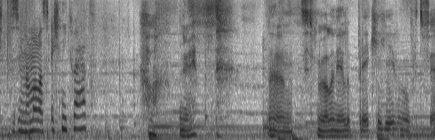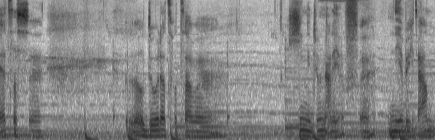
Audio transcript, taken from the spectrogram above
Dus die mama was echt niet kwaad. Oh, nee. Ehm, ze heeft me wel een hele preek gegeven over het feit dat ze wel door had wat dat we gingen doen. Allee, of eh, niet hebben gedaan.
